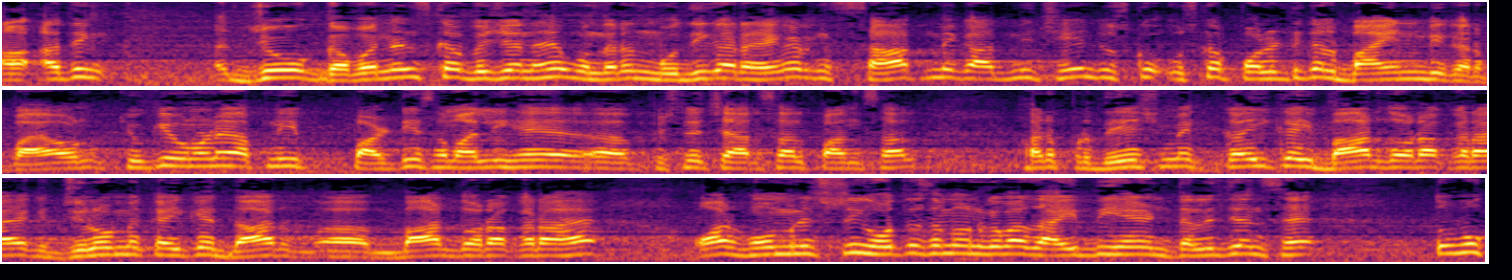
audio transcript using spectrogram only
आई थिंक जो गवर्नेंस का विजन है वो नरेंद्र मोदी का रहेगा। लेकिन साथ में एक आदमी चाहिए जिसको उसका पॉलिटिकल बाइन भी कर पाया और क्योंकि उन्होंने अपनी पार्टी संभाली है पिछले चार साल पाँच साल हर प्रदेश में कई कई बार दौरा करा है। जिलों में कई कई दार बार दौरा करा है। और होम मिनिस्ट्री होते समय उनके पास आईबी है इंटेलिजेंस है। तो वो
